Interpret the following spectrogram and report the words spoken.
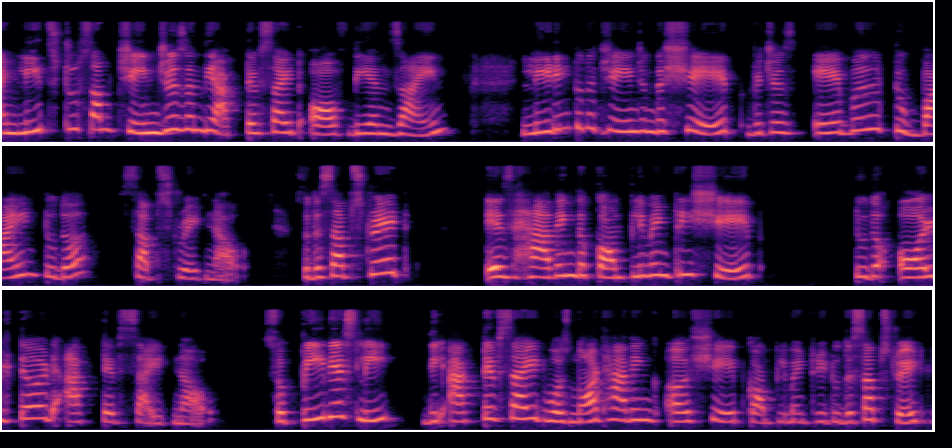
and leads to some changes in the active site of the enzyme, leading to the change in the shape, which is able to bind to the substrate now. So the substrate is having the complementary shape to the altered active site now. So previously, the active site was not having a shape complementary to the substrate,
